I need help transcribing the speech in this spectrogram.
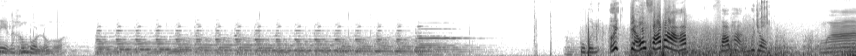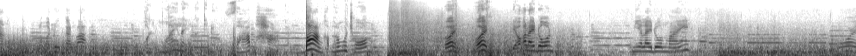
นี่แล้วข้างบนโอ้โห บูเบอรี่เอ้ยเจ๋วฟ้าผ่าครับ ฟ้าผ่าท่านผู้ชม มา เรามาดูกันว่า ผลไม้อะไรเราจะโดนฟ้าผ่ากันบ้างครับท่านผู้ชม เฮ้ยเฮ้ยเดี๋ยวอะไรโดน มีอะไรโดนไหมโอ้ย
